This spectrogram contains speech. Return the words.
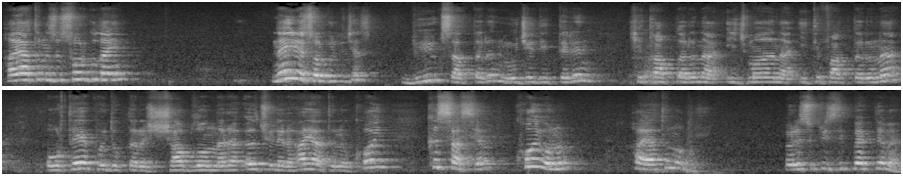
Hayatınızı sorgulayın. Neyle sorgulayacağız? Büyük zatların, mücedditlerin kitaplarına, icmaına, ittifaklarına ortaya koydukları şablonlara, ölçülere hayatını koy. Kısas yap. Koy onu. Hayatın olur. Öyle sürprizlik bekleme.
